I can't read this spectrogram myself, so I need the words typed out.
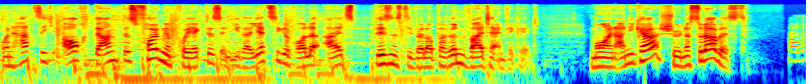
und hat sich auch dank des folgenden Projektes in ihrer jetzigen Rolle als Business Developerin weiterentwickelt. Moin Annika, schön, dass du da bist. Hallo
